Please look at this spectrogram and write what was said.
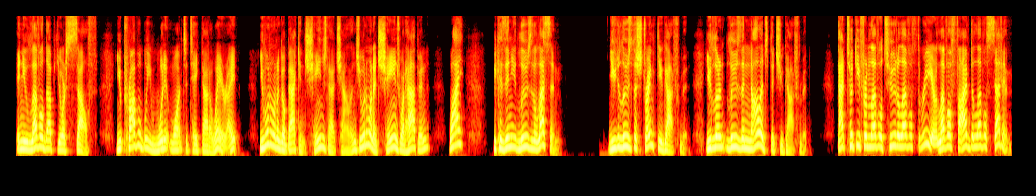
and you leveled up yourself. You probably wouldn't want to take that away, right? You wouldn't want to go back and change that challenge. You wouldn't want to change what happened. Why? Because then you lose the lesson. You lose the strength you got from it. You learn, lose the knowledge that you got from it. That took you from level two to level three or level five to level seven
